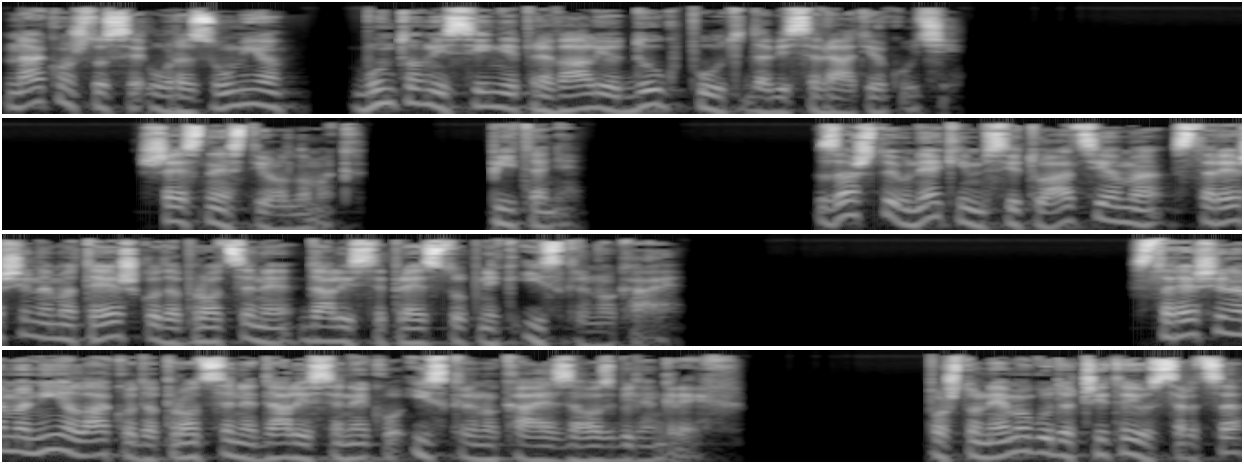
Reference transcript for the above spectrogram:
Nakon što se urazumio, buntovni sin je prevalio dug put da bi se vratio kući. 16. odlomak. Pitanje. Zašto je u nekim situacijama starešinama teško da procene da li se prestupnik iskreno kaje? Starešinama nije lako da procene da li se neko iskreno kaje za ozbiljan greh. Pošto ne mogu da čitaju srca,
